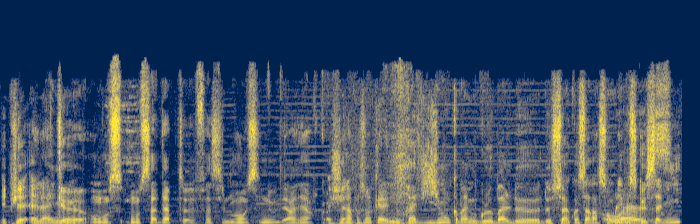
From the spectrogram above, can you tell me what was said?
Et puis elle a une, on s'adapte facilement aussi nous derrière. Quoi. J'ai l'impression qu'elle a une vraie vision quand même globale de, de ce à quoi ça va ressembler Ouais, parce que Samy,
